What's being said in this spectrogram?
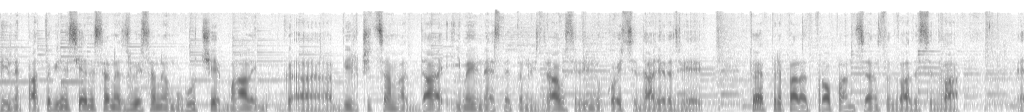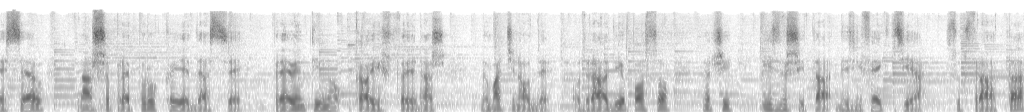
biljne patogene s jedne strane, a s druge strane omogućuje malim biljčicama da imaju nesmetanu i zdravu sredinu u kojoj se dalje razvijaju. To je preparat Proplan 722 SL. Naša preporuka je da se preventivno, kao i što je naš domaćin ovde odradio posao, znači izvrši ta dezinfekcija substrata,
